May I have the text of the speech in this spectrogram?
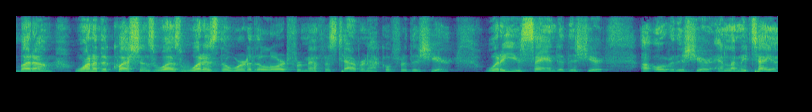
But um, one of the questions was, what is the word of the Lord for Memphis Tabernacle for this year? What are you saying to this year, uh, over this year? And let me tell you,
